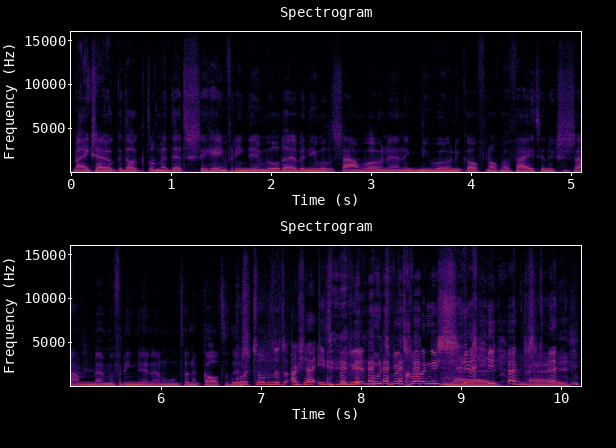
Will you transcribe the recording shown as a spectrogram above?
Maar ik zei ook dat ik tot mijn dertigste geen vriendin wilde hebben, niet wilde samenwonen. En ik, nu woon ik al vanaf mijn 25ste samen met mijn vriendin, een hond en een kat. Dus... Kortom, dat als jij iets beweert, moeten we het gewoon niet Nee, serieus nee.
